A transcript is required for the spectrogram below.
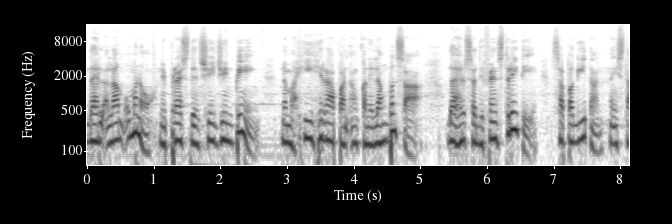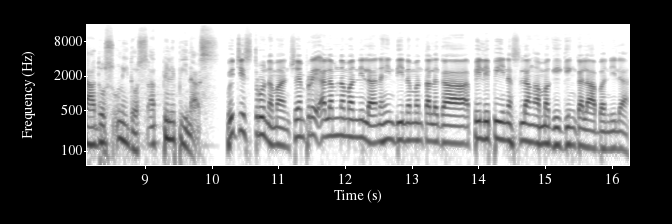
dahil alam umano ni President Xi Jinping na mahihirapan ang kanilang bansa dahil sa defense treaty sa pagitan ng Estados Unidos at Pilipinas. Which is true naman. Siyempre, alam naman nila na hindi naman talaga Pilipinas lang ang magiging kalaban nila.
